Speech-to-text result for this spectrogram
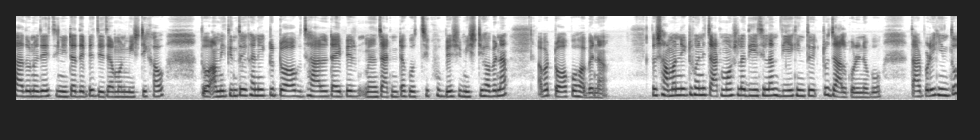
স্বাদ অনুযায়ী চিনিটা দেবে, যে যেমন মিষ্টি খাও। তো আমি কিন্তু এখানে একটু টক, ঝাল টাইপের চাটনিটা করছি, খুব বেশি মিষ্টি হবে না, আবার টকও হবে না। তো সামান্য একটুখানি চাট মশলা দিয়েছিলাম, দিয়ে কিন্তু একটু জাল করে নেব। তারপরে কিন্তু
